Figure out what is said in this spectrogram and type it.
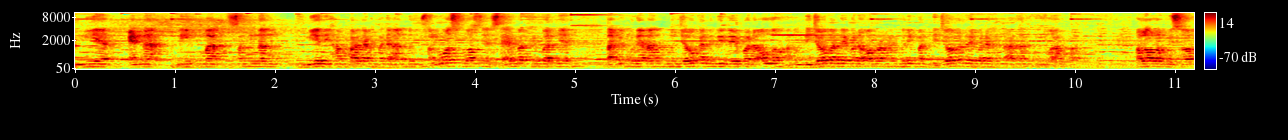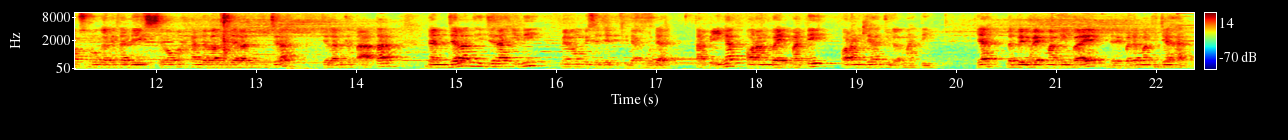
dunia, enak, nikmat, senang, dunia dihamparkan pada antum seluas-luasnya, sehebat-hebatnya. Tapi kemudian antum menjauhkan diri daripada Allah, antum dijauhkan daripada orang yang beriman, dijauhkan daripada ketaatan untuk apa? Allah misal, semoga kita diselamatkan dalam jalan hijrah, jalan ketaatan, dan jalan hijrah ini memang bisa jadi tidak mudah. Tapi ingat, orang baik mati, orang jahat juga mati. Ya lebih baik mati baik daripada mati jahat.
